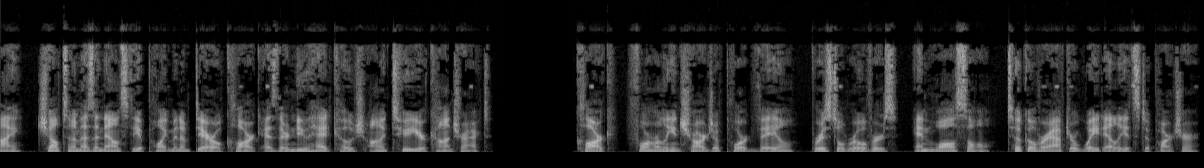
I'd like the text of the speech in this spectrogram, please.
Hi, Cheltenham has announced the appointment of Darrell Clarke as their new head coach on a two-year contract. Clarke, formerly in charge of Port Vale, Bristol Rovers, and Walsall, took over after Wade Elliott's departure.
